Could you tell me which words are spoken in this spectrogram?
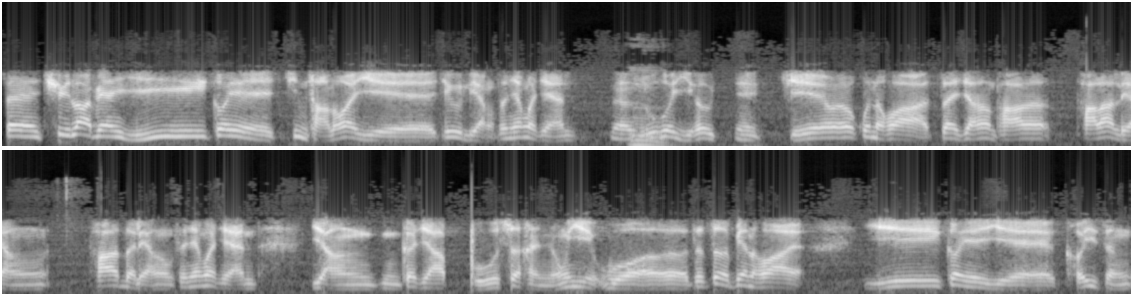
在去那边一个月进厂的话，也就两三千块钱。那如果以后嗯结婚的话，再加上他他那两他的两三千块钱，养个家不是很容易。我在这边的话，一个月也可以挣，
